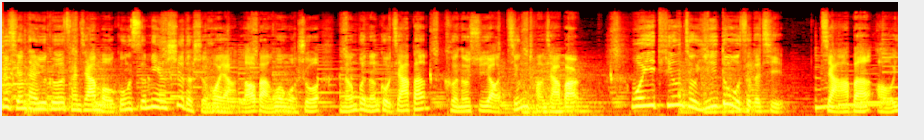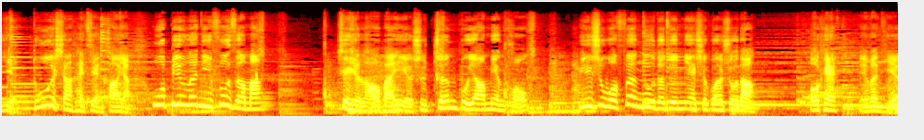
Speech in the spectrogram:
之前带鱼哥参加某公司面试的时候呀，老板问我说能不能够加班，可能需要经常加班。我一听就一肚子的气，加班熬夜多伤害健康呀！我病了你负责吗？这老板也是真不要面孔。于是我愤怒的对面试官说道：“OK，没问题。”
